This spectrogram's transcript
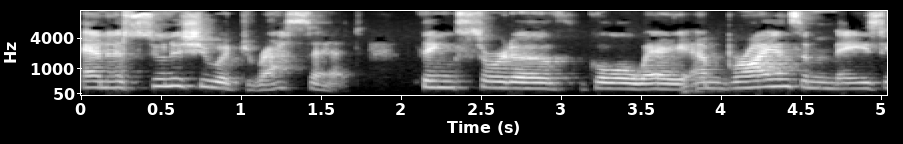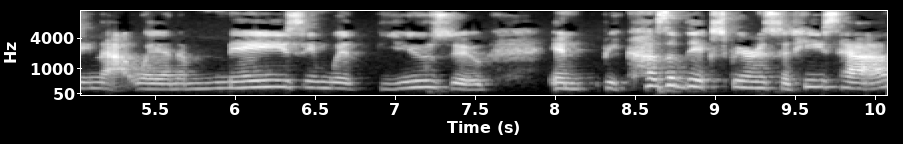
and as soon as you address it, things sort of go away. And Brian's amazing that way and amazing with Yuzu in because of the experience that he's had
